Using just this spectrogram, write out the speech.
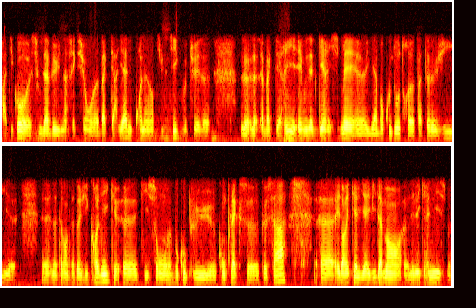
radicaux. Si vous avez une infection bactérienne, vous prenez un antibiotique, vous tuez le, le, la, bactérie et vous êtes guéri. Mais euh, il y a beaucoup d'autres pathologies, euh, euh, notamment des pathologies chroniques, qui sont beaucoup plus complexes que ça, et dans lesquelles il y a évidemment les mécanismes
